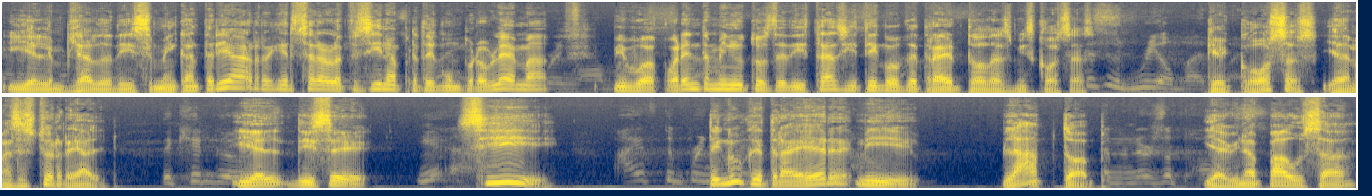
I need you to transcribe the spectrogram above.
y el empleado dice, me encantaría regresar a la oficina, pero tengo un problema, vivo a 40 minutos de distancia y tengo que traer todas mis cosas. ¿Qué cosas? Y además esto es real. Y él dice, sí, tengo que traer mi laptop. Y hay una pausa,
